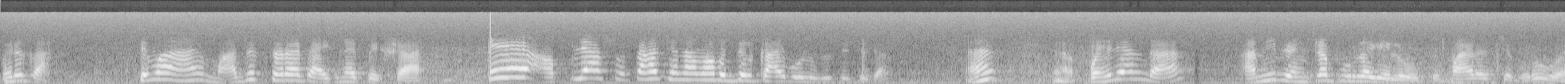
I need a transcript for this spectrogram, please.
बरं का? तेव्हा माझं तराट ऐकण्यापेक्षा ते आपल्या स्वतःच्या नामाबद्दल काय बोलत होते ते जा पहिल्यांदा आम्ही व्यंकटापूरला गेलो होतो महाराजांच्या बरोबर.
